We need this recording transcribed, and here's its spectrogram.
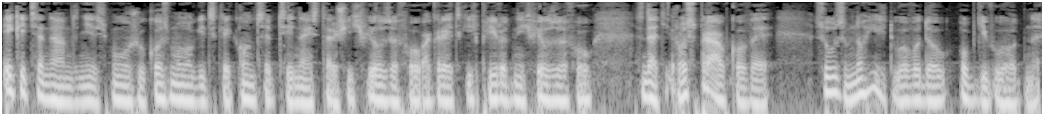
I keď sa nám dnes môžu kozmologické koncepcie najstarších filozofov a gréckých prírodných filozofov zdať rozprávkové, sú z mnohých dôvodov obdivuhodné.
